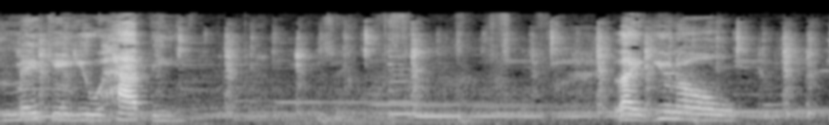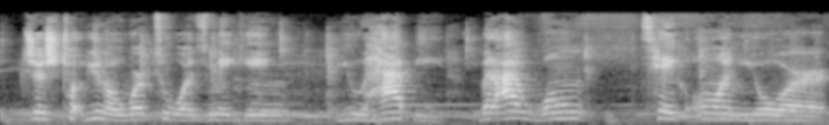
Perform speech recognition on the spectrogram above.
making you happy. Like, you know, just to, you know, work towards making you happy. But I won't take on your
